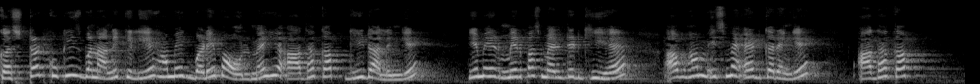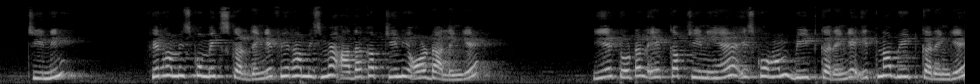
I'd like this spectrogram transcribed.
कस्टर्ड कुकीज बनाने के लिए हम एक बड़े बाउल में ये आधा कप घी डालेंगे। ये मेरे मेरे पास मेल्टेड घी है। अब हम इसमें ऐड करेंगे आधा कप चीनी। फिर हम इसको मिक्स कर देंगे। फिर हम इसमें आधा कप चीनी और डालेंगे। ये टोटल एक कप चीनी है इसको हम बीट करेंगे इतना बीट करेंगे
